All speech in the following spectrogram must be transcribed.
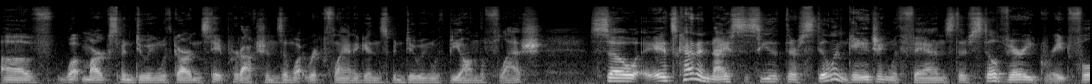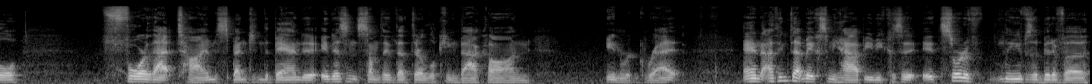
of what Mark's been doing with Garden State Productions and what Rick Flanagan's been doing with Beyond the Flesh. So it's kind of nice to see that they're still engaging with fans. They're still very grateful for that time spent in the band. It isn't something that they're looking back on in regret. And I think that makes me happy because it, it sort of leaves a bit of a,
